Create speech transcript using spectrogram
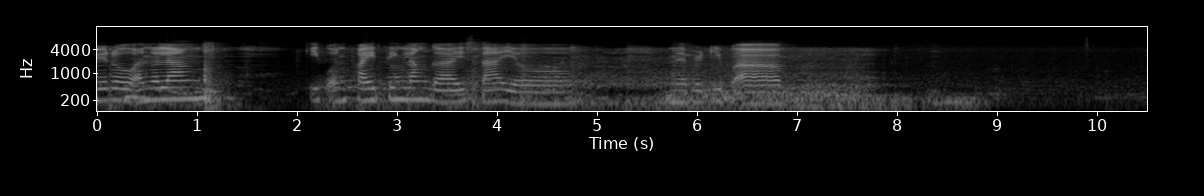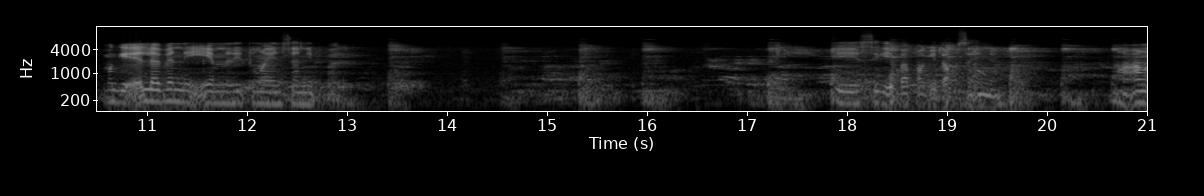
Pero ano lang, keep on fighting lang guys tayo. Never give up. mag 11 a.m. na dito ngayon sa Nepal. Eh, sige, ipapakita ko sa inyo. Ang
